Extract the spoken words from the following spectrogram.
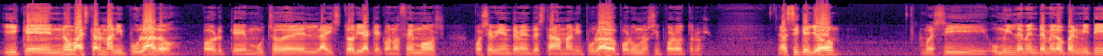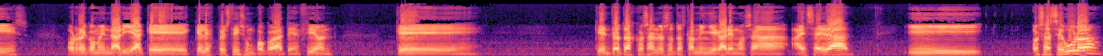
y que no va a estar manipulado, porque mucho de la historia que conocemos, pues evidentemente está manipulado por unos y por otros. Así que yo, pues si humildemente me lo permitís, os recomendaría que, les prestéis un poco de atención, que, entre otras cosas nosotros también llegaremos a, a esa edad y os aseguro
